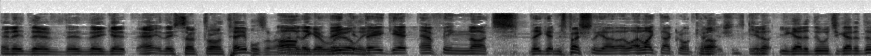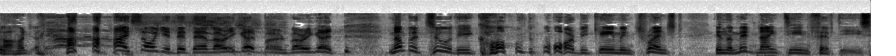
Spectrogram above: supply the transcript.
and they, they they they get eh, they start throwing tables around. Oh, I mean, they, get really. they get effing nuts. They get especially. I, I like that girl Kenya. well, She's cute. you know, you got to do what you got to do. I saw what you did there. Very good, Byrne. Very good. Number two, the Cold War became entrenched in the mid 1950s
